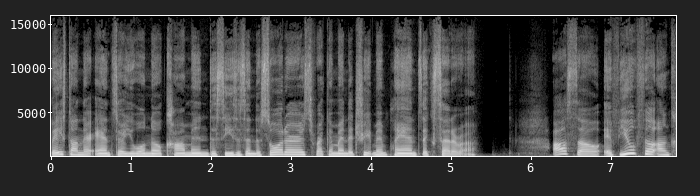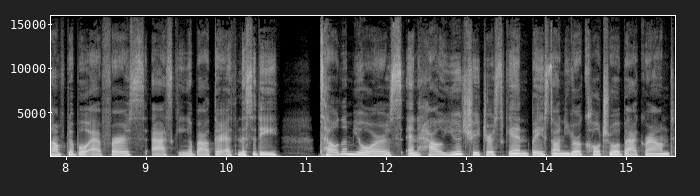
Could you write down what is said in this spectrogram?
based on their answer, you will know common diseases and disorders, recommended treatment plans, etc. Also, if you feel uncomfortable at first asking about their ethnicity, tell them yours and how you treat your skin based on your cultural background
